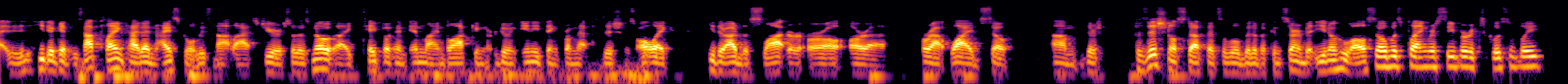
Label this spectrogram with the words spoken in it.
I, he again, he's not playing tight end in high school, at least not last year. So there's no like tape of him in line blocking or doing anything from that position. It's all like either out of the slot or or or, uh, or out wide. So um, there's positional stuff that's a little bit of a concern. But you know who also was playing receiver exclusively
